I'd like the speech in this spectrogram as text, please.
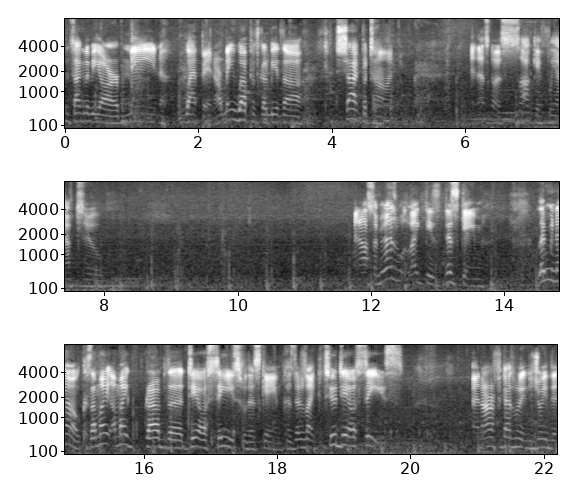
it's not to be our main weapon. Our main weapon is to be the shock baton. And that's to suck if we have to... And also, if you guys like these this game, let me know, because I might I might grab the DLCs for this game, because there's like two DLCs. And I don't know if you guys would enjoy the,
